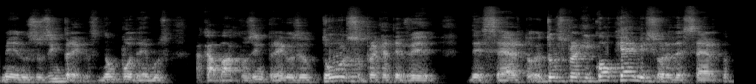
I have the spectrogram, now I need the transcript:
Menos os empregos. Não podemos acabar com os empregos. Eu torço para que a TV dê certo. Eu torço para que qualquer emissora dê certo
